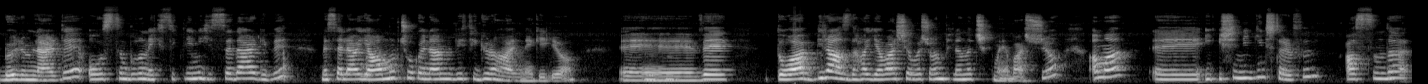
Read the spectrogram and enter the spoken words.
bölümlerde Austen bunun eksikliğini hisseder gibi mesela yağmur çok önemli bir figür haline geliyor. E, hı hı. Ve doğa biraz daha yavaş yavaş ön plana çıkmaya başlıyor. Ama e, işin ilginç tarafı aslında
